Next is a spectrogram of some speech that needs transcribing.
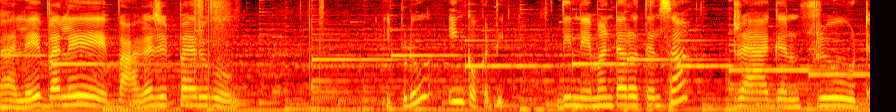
భలే భలే బాగా చెప్పారు. ఇప్పుడు ఇంకొకటి. దీన్ని ఏమంటారో తెలుసా? Dragon fruit.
